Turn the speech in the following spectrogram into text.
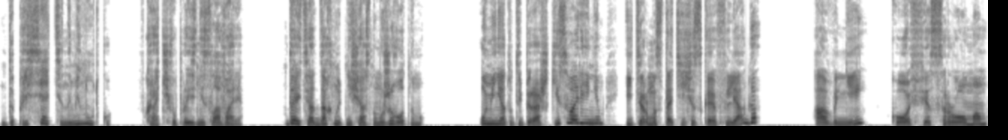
«Да присядьте на минутку», — вкратчиво произнесла Варя. «Дайте отдохнуть несчастному животному. У меня тут и пирожки с вареньем, и термостатическая фляга, а в ней кофе с ромом.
